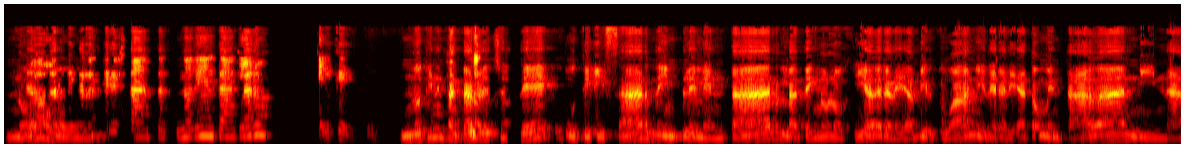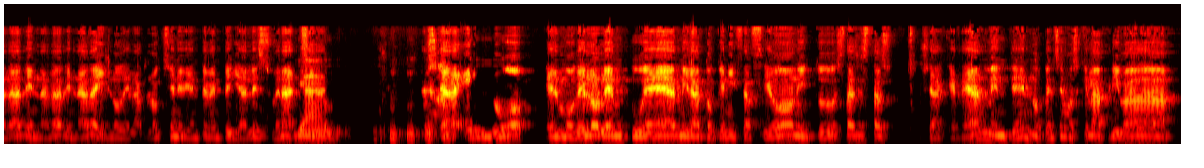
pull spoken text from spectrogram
No, no tienen tan claro el qué. No tienen tan claro el hecho de utilizar, de implementar la tecnología de realidad virtual, ni de realidad aumentada, ni nada, de nada, de nada. Y lo de la blockchain, evidentemente, ya les suena. Ya. O sea, y luego el modelo Learn to Earn y la tokenización y todas estas, estas, o sea, que realmente no pensemos que la privada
